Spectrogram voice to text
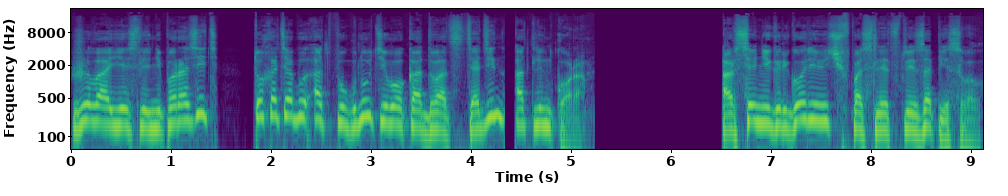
желая, если не поразить, то хотя бы отпугнуть его К-21 от линкора. Арсений Григорьевич впоследствии записывал:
